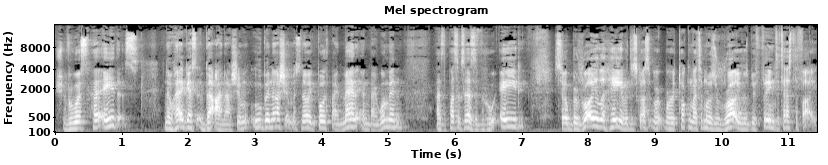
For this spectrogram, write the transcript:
Shavuos Ha'edas. No heges ba'anashim u'benashim. It's knowing both by men and by women. As the pasuk says, who aid. So beroy leheid. We're discussing. We're, we're, talking about someone who's roy, who's befitting to testify.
